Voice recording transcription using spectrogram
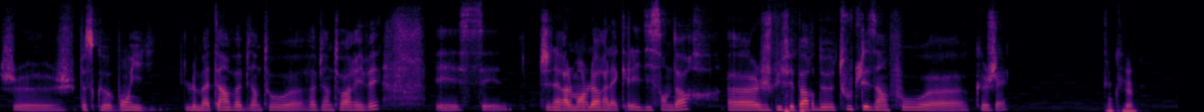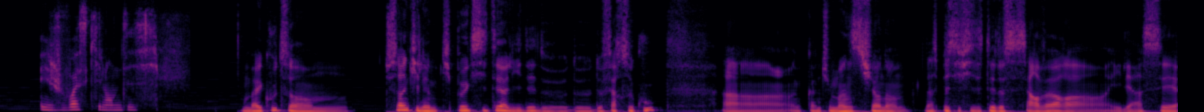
je, parce que bon, le matin va bientôt, euh, va bientôt arriver et c'est généralement l'heure à laquelle Eddie s'endort. Euh, je lui fais part de toutes les infos euh, que j'ai. Ok. Et je vois ce qu'il en dit. Bah écoute, tu sens qu'il est un petit peu excité à l'idée de, de, faire ce coup. quand tu mentionnes la spécificité de ce serveurs, il est assez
